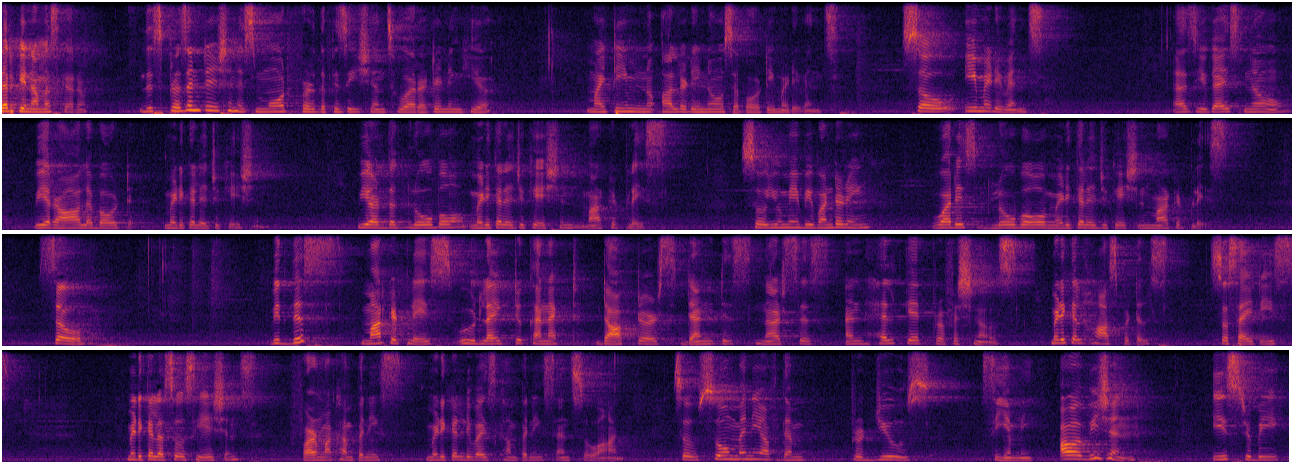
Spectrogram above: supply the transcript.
అందరికీ నమస్కారం this presentation is more for the physicians who are attending here my team already knows about eMedEvents. So eMedEvents, as you guys know, we are all about medical education. We are the global medical education marketplace. So you may be wondering, what is global medical education marketplace? So with this marketplace, we would like to connect doctors, dentists, nurses, and healthcare professionals, medical hospitals, societies, medical associations, pharma companies, medical device companies, and so on. So, so many of them produce CME. Our vision is to be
